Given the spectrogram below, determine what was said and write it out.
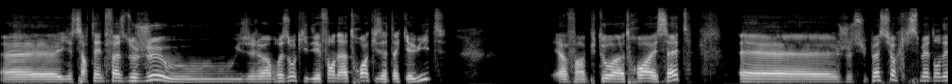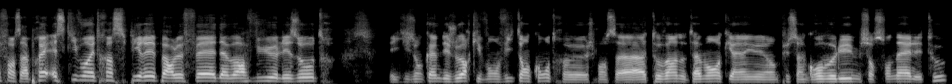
Il y a certaines phases de jeu où j'ai l'impression qu'ils défendent à 3, qu'ils attaquent à 8. Enfin plutôt à 3 et 7. je suis pas sûr qu'ils se mettent en défense. Après, est-ce qu'ils vont être inspirés par le fait d'avoir vu les autres et qu'ils ont quand même des joueurs qui vont vite en contre. Euh, je pense à, Tovin notamment, qui a en plus un gros volume sur son aile et tout.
